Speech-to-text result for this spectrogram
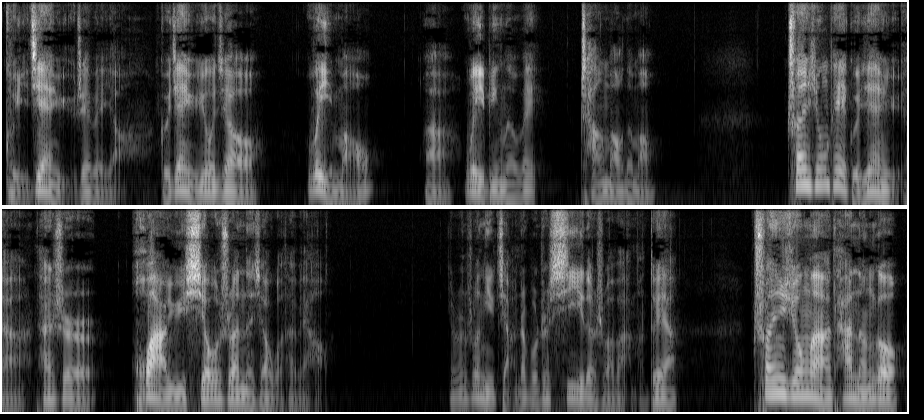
鬼见雨这味药。鬼见雨又叫卫矛啊，卫兵的卫，长矛的矛。川芎配鬼见雨啊，它是化瘀消栓的效果特别好。有人说你讲这不是西医的说法吗？对呀，川芎啊，它能够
